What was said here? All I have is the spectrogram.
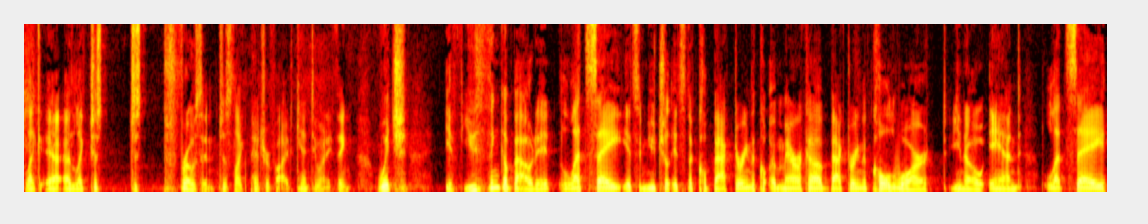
like uh, uh, like just just frozen, just like petrified, can't do anything. Which, if you think about it, let's say it's a mutual. It's the back during the America back during the Cold War, you know, and let's say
